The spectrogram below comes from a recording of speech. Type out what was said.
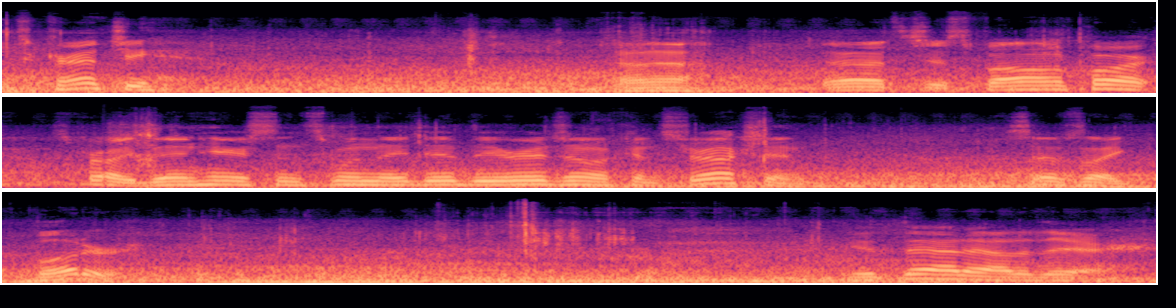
It's crunchy. I don't know. That's just falling apart. It's probably been here since when they did the original construction. Stuff's like butter. Get that out of there.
